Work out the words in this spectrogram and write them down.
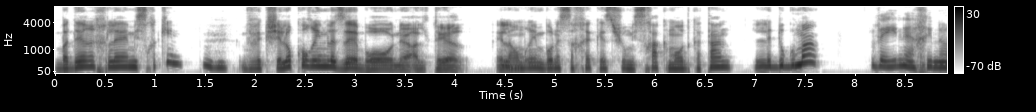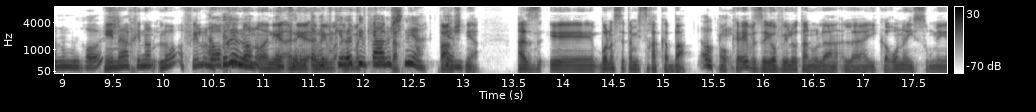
בדרך למשחקים. Mm-hmm. וכשלא קוראים לזה בואו נאלתר, אלא mm-hmm. אומרים בואו נשחק איזשהו משחק מאוד קטן, לדוגמה. והנה הכינונו מראש. הנה הכינונו, לא, אפילו לא הכינונו. לא, אני, אני, אתה אני, מתקיל אותי פעם שנייה. פעם כן. שנייה. אז אה, בואו נעשה את המשחק הבא, אוקיי? אוקיי? וזה יוביל אותנו ל, לעיקרון היישומי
